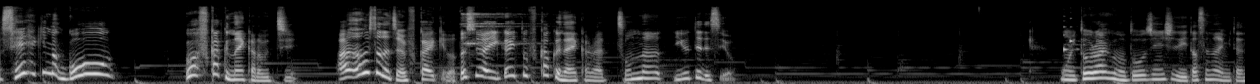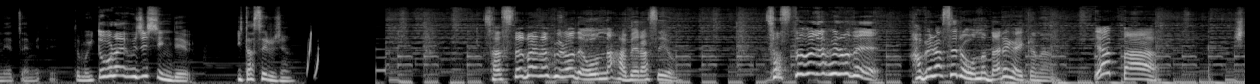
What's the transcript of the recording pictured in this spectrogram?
性癖の語は深くないから、うち。あの人たちは深いけど、私は意外と深くないから、そんな言うてですよ。もう伊藤ライフの同人誌でいたせないみたいなやつやめて。でも伊藤ライフ自身でいたせるじゃん。サスタバの風呂で女はべらせよ。サスタバの風呂ではべらせる女誰がいいかなやっぱ、一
